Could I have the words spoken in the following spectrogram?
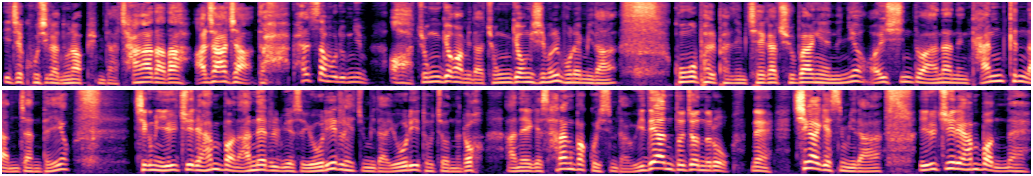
이제 고지가 눈앞입니다. 장하다다 아자아자 8356님 아 존경합니다. 존경심을 보냅니다. 0588님 제가 주방에는요 얼씬도 안 하는 간 큰 남자인데요. 지금 일주일에 한 번 아내를 위해서 요리를 해줍니다. 요리 도전으로 아내에게 사랑받고 있습니다. 위대한 도전으로 네 칭하겠습니다. 일주일에 한 번 네.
